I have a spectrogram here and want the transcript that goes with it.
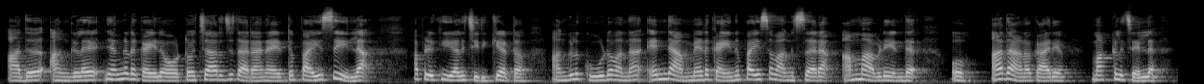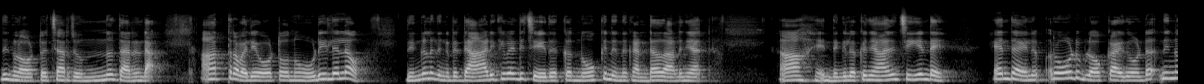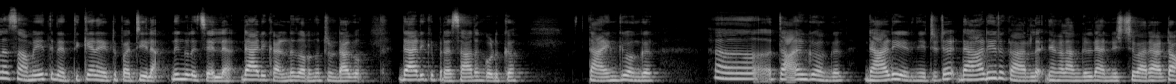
അത് അങ്കിളെ ഞങ്ങളുടെ കയ്യിൽ ഓട്ടോ ചാർജ് തരാനായിട്ട് പൈസയില്ല. അപ്പോഴേക്ക് ഇയാൾ ചിരിക്കുക കേട്ടോ അങ്കിൾ കൂടെ വന്ന എന്റെ അമ്മയുടെ കയ്യിൽ നിന്ന് പൈസ വാങ്ങിച്ചു തരാം. അമ്മ അവിടെയുണ്ട്. ഓ അതാണോ കാര്യം? മക്കൾ ചെല്ല. നിങ്ങൾ ഓട്ടോ ചാർജ് ഒന്നും തരണ്ട. അത്ര വലിയ ഓട്ടോ ഒന്നും ഓടിയില്ലല്ലോ. നിങ്ങൾ നിങ്ങളുടെ ഡാഡിക്ക് വേണ്ടി ചെയ്തൊക്കെ നോക്കി നിന്ന് കണ്ടതാണ് ഞാൻ. ആ എന്തെങ്കിലുമൊക്കെ ഞാനും ചെയ്യണ്ടേ? എന്തായാലും റോഡ് ബ്ലോക്ക് ആയതുകൊണ്ട് നിങ്ങളെ സമയത്തിന് എത്തിക്കാനായിട്ട് പറ്റിയില്ല. നിങ്ങൾ ചെല്ല്. ഡാഡി കണ്ണ് തുറന്നിട്ടുണ്ടാകും. ഡാഡിക്ക് പ്രസാദം കൊടുക്കുക thank you uncle. Thank you uncle. Daddy എഴുന്നേറ്റിട്ട് ഡാഡിയുടെ കാറിൽ ഞങ്ങൾ അങ്കിളിനെ അന്വേഷിച്ച് വരാം കേട്ടോ.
